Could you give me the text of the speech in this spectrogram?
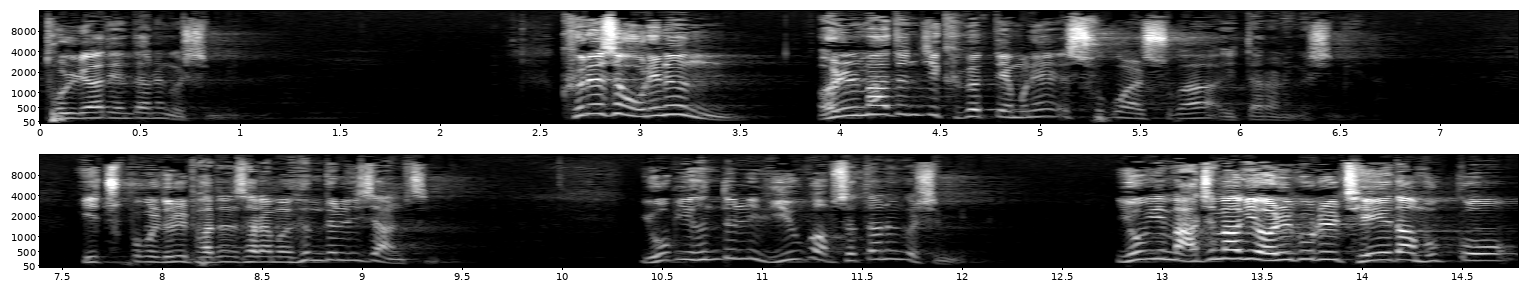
돌려야 된다는 것입니다. 그래서 우리는 얼마든지 그것 때문에 수고할 수가 있다는 것입니다. 이 축복을 늘 받은 사람은 흔들리지 않습니다. 욥이 흔들릴 이유가 없었다는 것입니다. 욥이 마지막에 얼굴을 죄에다 묻고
